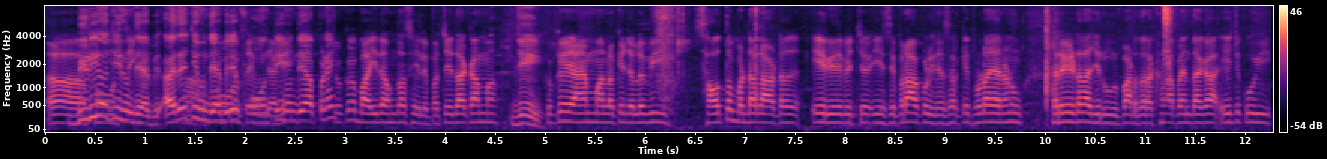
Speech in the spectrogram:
ਅਹ, ਵੀਡੀਓ phone ਜੀ ਹੁੰਦੇ ਆ ਵੀ- ਇਹਦੇ 'ਚ ਹੀ ਹੁੰਦੇ ਆ ਵੀਰੇ, phone ਤੇ ਹੀ। ਹੁੰਦੇ ਆ ਆਪਣੇ। ਕਿਉਂਕਿ ਬਾਈ ਦਾ ਹੁੰਦਾ ਸੇਲ ਪਰਚੇ ਦਾ ਕੰਮ ਜੀ ਕਿਉਂਕਿ ਐ ਮੰਨ ਲਓ ਕਿ ਚਲੋ ਵੀ ਸਭ ਤੋਂ ਵੱਡਾ ਲਾਟ ਏਰੀਆ ਦੇ ਵਿੱਚ ਇਸੇ ਭਰਾ ਕੋਲ ਹੀ ਨੇ ਕਰਕੇ ਥੋੜਾ ਜਿਹਾ ਇਹਨਾਂ ਨੂੰ ਰੇਟ ਦਾ ਜ਼ਰੂਰ ਪੜਦਾ ਰੱਖਣਾ ਪੈਂਦਾਗਾ ਇਹ ਚ ਕੋਈ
